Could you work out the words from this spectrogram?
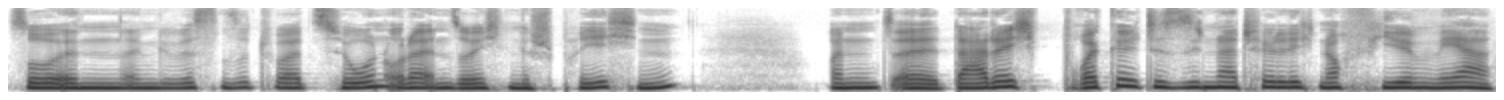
so in, in gewissen Situationen oder in solchen Gesprächen. Und äh, dadurch bröckelte sie natürlich noch viel mehr,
